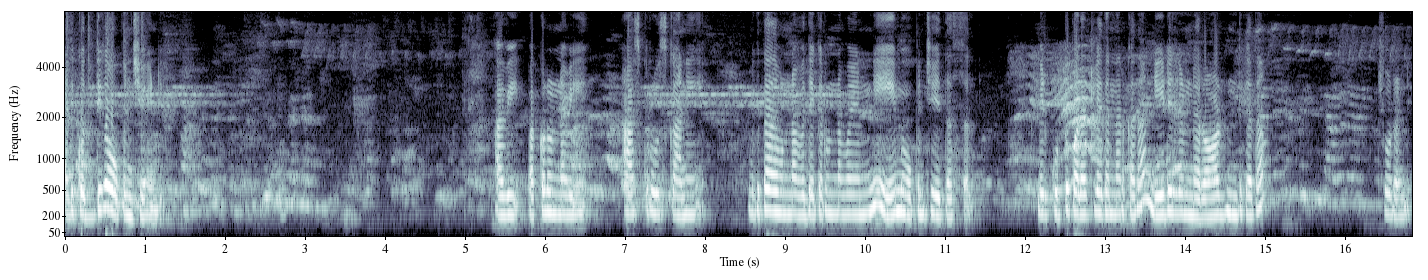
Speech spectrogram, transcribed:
అది కొద్దిగా ఓపెన్ చేయండి. అవి పక్కనున్నవి ఆ స్క్రూస్ కానీ మిగతా ఉన్నవి దగ్గర ఉన్నవన్నీ ఏమి ఓపెన్ చేయదు అస్సలు. మీరు కుట్టు పడట్లేదు అన్నారు కదా నీడిల్ ఉన్న రాడ్ ఉంది కదా చూడండి.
